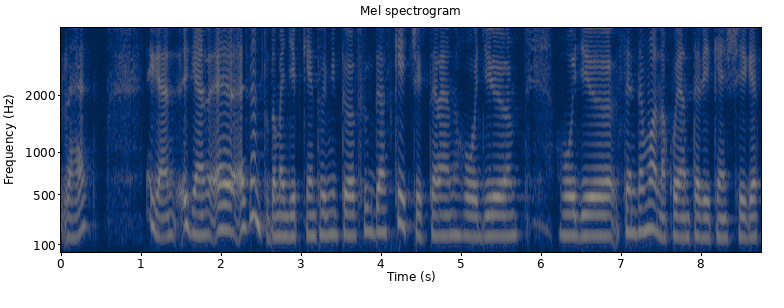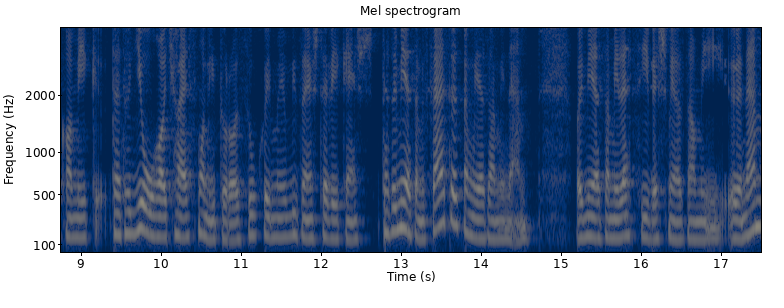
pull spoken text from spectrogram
lehet. Igen, igen, e, ez nem tudom egyébként, hogy mitől függ, de az kétségtelen, hogy hogy szerintem vannak olyan tevékenységek, amik, tehát hogy jó, ha ezt monitorozzuk, hogy mondjuk bizonyos tevékenység, tehát hogy mi az, ami feltölt, meg mi az, ami nem. Vagy mi az, ami lesz szív, és mi az, ami ő nem.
